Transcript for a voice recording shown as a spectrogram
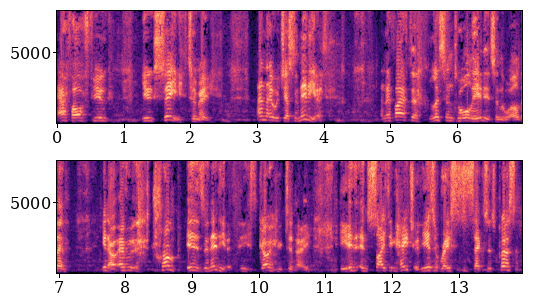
F off you, you see to me. And they were just an idiot. And if I have to listen to all the idiots in the world, then, you know, every, Trump is an idiot. He's going today. He is inciting hatred. He is a racist and sexist person.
